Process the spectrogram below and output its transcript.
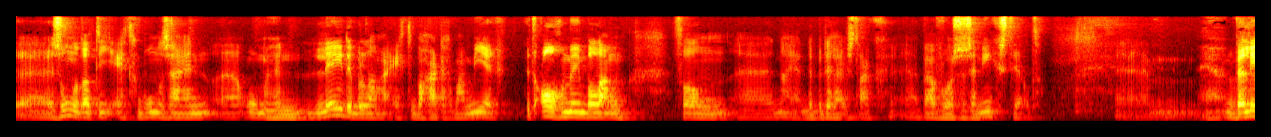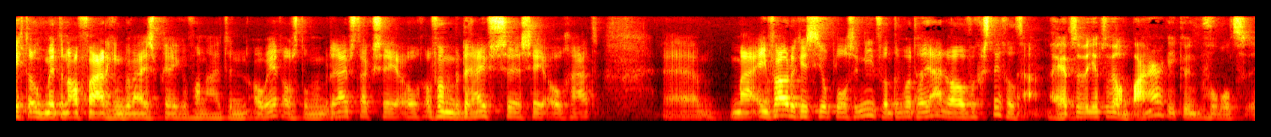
Uh, zonder dat die echt gebonden zijn uh, om hun ledenbelangen echt te behartigen, maar meer het algemeen belang van uh, nou ja, de bedrijfstak waarvoor ze zijn ingesteld. Ja. Wellicht ook met een afvaardiging, bij wijze van spreken, vanuit een OR als het om een bedrijfstak CEO of een bedrijfs-CEO gaat. maar eenvoudig is die oplossing niet, want er wordt al jaren over gesticheld. Ja, je, hebt er, je hebt er wel een paar. Je kunt bijvoorbeeld,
